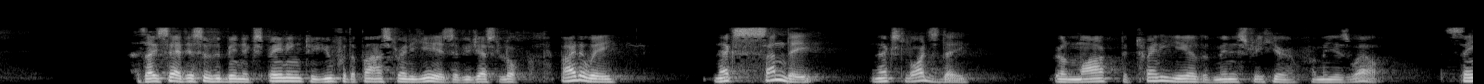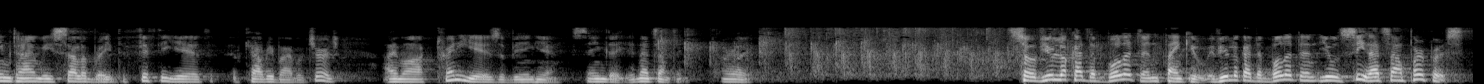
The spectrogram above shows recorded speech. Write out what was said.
As I said, this has been explaining to you for the past 20 years if you just look. By the way, next Sunday, next Lord's Day, will mark the 20 years of ministry here for me as well. Same time we celebrate the 50 years of Calvary Bible Church, I mark 20 years of being here. Same day. Isn't that something? All right. So if you look at the bulletin, thank you. If you look at the bulletin, you'll see that's our purpose.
